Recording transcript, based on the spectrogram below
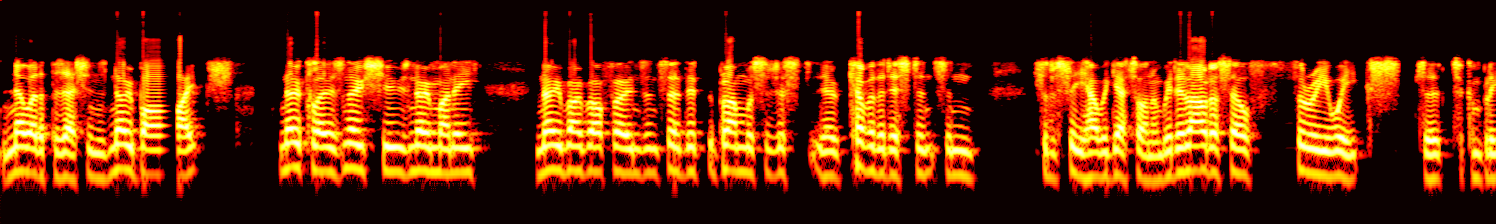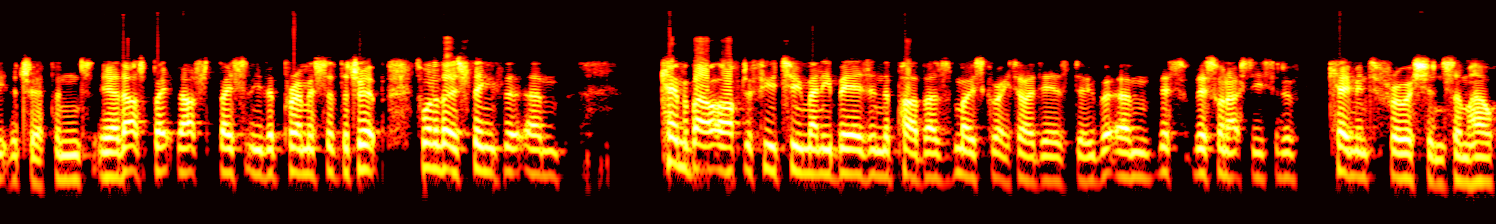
no other possessions, no bikes, no clothes, no shoes, no money, no mobile phones. And so the, the plan was to just you know cover the distance and sort of see how we get on. And we'd allowed ourselves three weeks to, to complete the trip. And yeah, that's that's basically the premise of the trip. It's one of those things that um, came about after a few too many beers in the pub, as most great ideas do. But um, this this one actually sort of came into fruition somehow.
